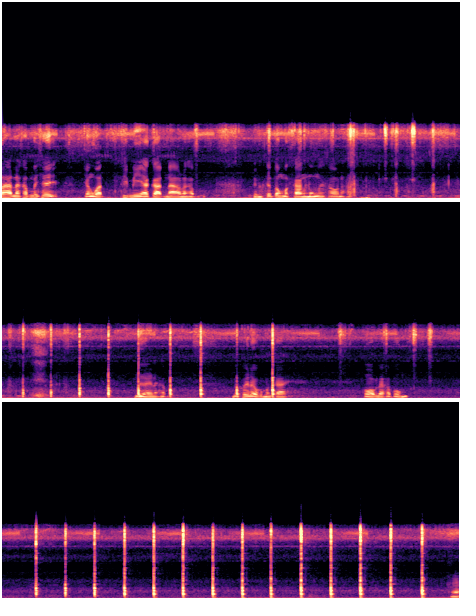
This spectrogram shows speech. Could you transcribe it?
ราษฎร์นะครับ ไม่ใช่จังหวัดที่มีอากาศหนาวนะครับ ถึงจะต้องมากางมุ้งให้เขานะครับ เหนื่อยนะครับ ไม่ค่อยได้ออกกำลังกาย หอบแล้วครับผม นะ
